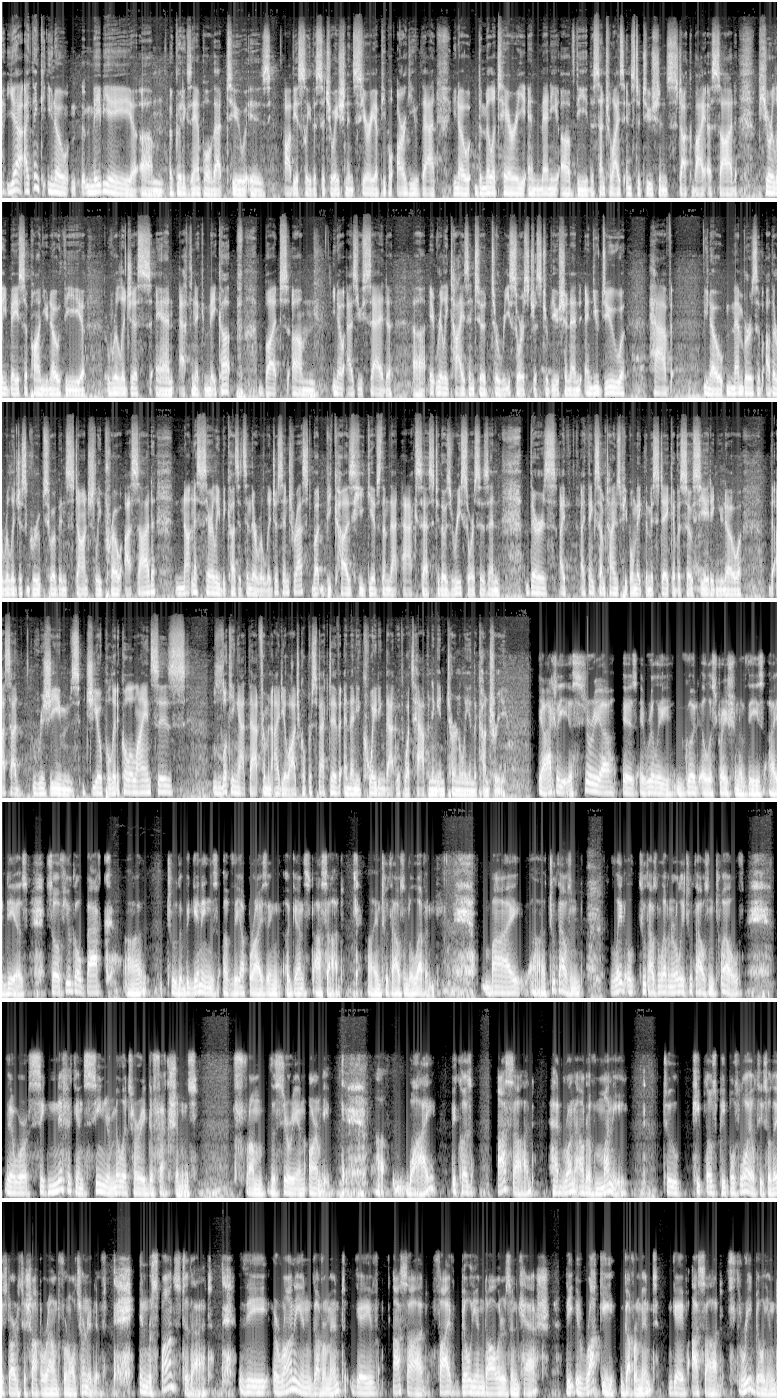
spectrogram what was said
Yeah, I think you know maybe a um, a good example of that too is obviously the situation in Syria. People argue that you know the military and many of the the centralized institutions stuck by Assad purely based upon you know the religious and ethnic makeup, but um, you know, as you said, uh, it really ties into to resource distribution, and and you do have you know, members of other religious groups who have been staunchly pro Assad, not necessarily because it's in their religious interest, but because he gives them that access to those resources. And there's, I, I think sometimes people make the mistake of associating, you know, the Assad regime's geopolitical alliances looking at that from an ideological perspective and then equating that with what's happening internally in the country. Yeah, actually, Syria is a really good illustration of these ideas. So, if you go back uh, to the beginnings of the uprising against Assad uh, in 2011, by uh, 2000, late 2011, early 2012, there were significant senior military defections from the Syrian army. Uh, why? Because Assad had run out of money to keep those people's loyalty. So they started to shop around for an alternative. In response to that, the Iranian government gave Assad $5 billion in cash. The Iraqi government gave Assad $3 billion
